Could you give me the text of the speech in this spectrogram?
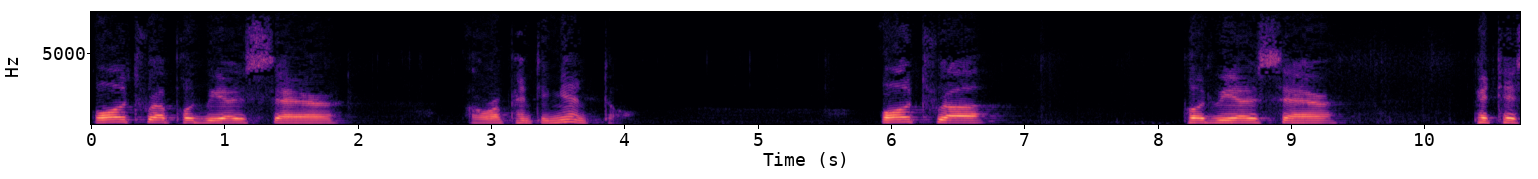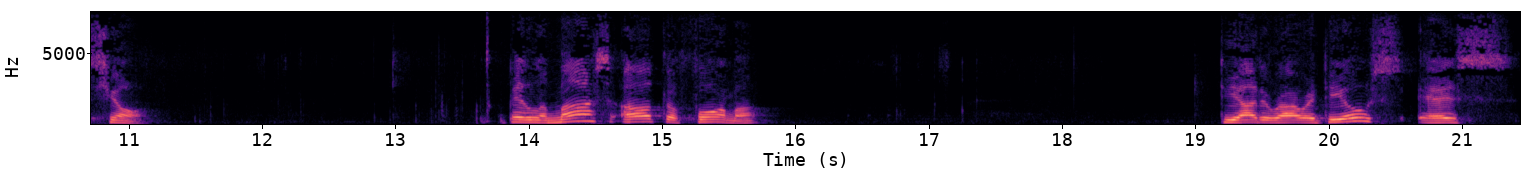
Otra podría ser arrepentimiento. Otra podría ser petición. Pero la más alta forma de adorar a Dios es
